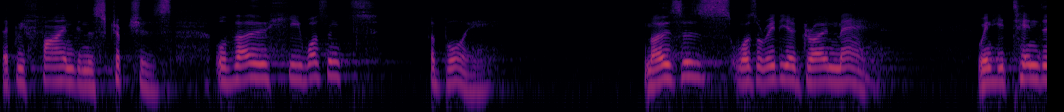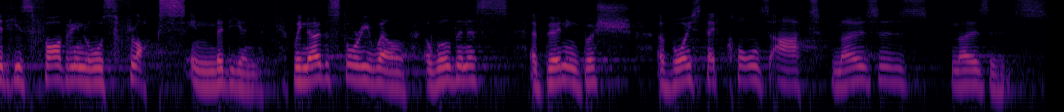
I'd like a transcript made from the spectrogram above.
that we find in the scriptures, although he wasn't a boy. Moses was already a grown man when he tended his father in law's flocks in Midian. We know the story well a wilderness, a burning bush, a voice that calls out, Moses, Moses.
